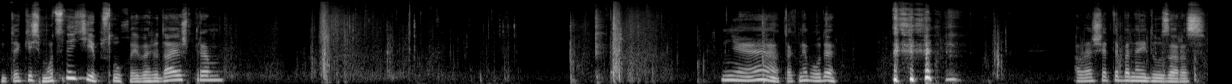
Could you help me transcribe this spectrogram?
Ну, ти якийсь моцний тіп, слухай, виглядаєш прям. Ні, так не буде. Але ж я тебе знайду зараз.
